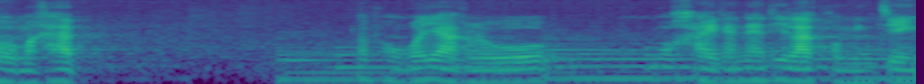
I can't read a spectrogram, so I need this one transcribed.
ผมอะครับ แล้วผมก็อยากรู้ว่าใครกันแน่ที่รักผมจริง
